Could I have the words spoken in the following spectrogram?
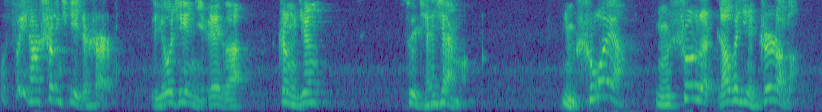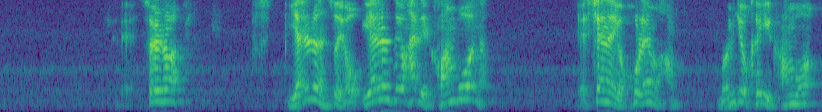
我非常生气这事儿，尤其你这个正经最前线嘛，你们说呀，你们说了，老百姓知道了。所以说言论自由，言论自由还得传播呢。现在有互联网，我们就可以传播。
